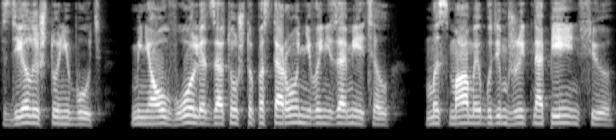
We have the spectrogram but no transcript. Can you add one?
сделай что-нибудь. Меня уволят за то, что постороннего не заметил. Мы с мамой будем жить на пенсию».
